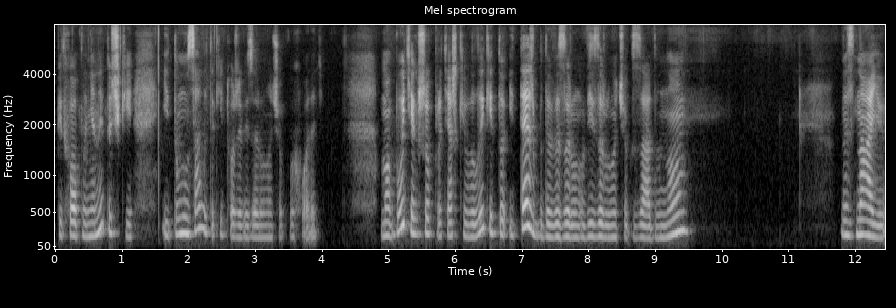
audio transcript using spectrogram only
підхоплення ниточки, і тому ззаду такий теж візеруночок виходить. Мабуть, якщо протяжки великі, то і теж буде візерун, візеруночок ззаду. Ну, не знаю.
